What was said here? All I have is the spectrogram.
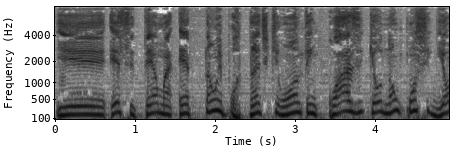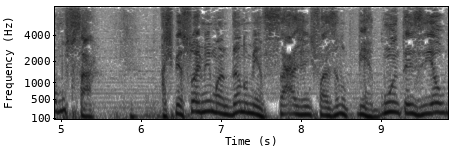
E esse tema é tão importante que ontem quase que eu não consegui almoçar. As pessoas me mandando mensagens, fazendo perguntas e eu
